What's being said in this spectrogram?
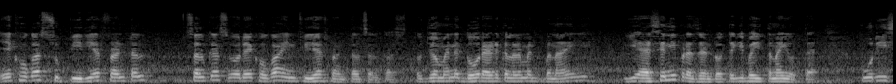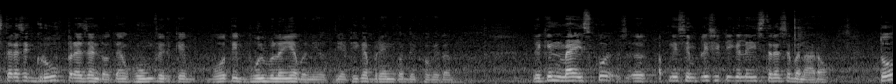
एक होगा सुपीरियर फ्रंटल सल्कस और एक होगा इन्फीरियर फ्रंटल सल्कस। तो जो मैंने दो रेड कलर में बनाए, ये ऐसे नहीं प्रेजेंट होते कि भाई इतना ही होता है। पूरी इस तरह से ग्रुप प्रेजेंट होते हैं, घूम फिर के, बहुत ही भूल भुलैया बनी होती है, ठीक है ब्रेन को देखोगे तब। लेकिन मैं इसको अपनी सिंप्लिसिटी के लिए इस तरह से बना रहा हूँ। तो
